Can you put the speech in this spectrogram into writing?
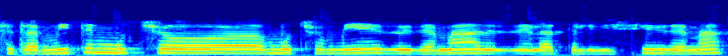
se transmite mucho, mucho miedo y demás desde la televisión y demás,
